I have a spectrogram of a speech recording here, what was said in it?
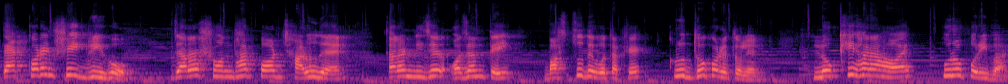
ত্যাগ করেন সেই গৃহ। যারা সন্ধ্যার পর ঝাড়ু দেন, তারা নিজের অজান্তেই বাস্তু দেবতাকে ক্রুদ্ধ করে তোলেন। লক্ষ্মীহারা হয় পুরো পরিবার।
